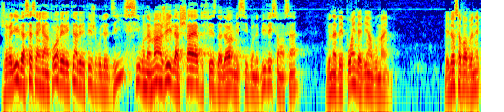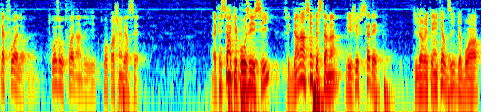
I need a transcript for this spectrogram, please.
Je relis le verset 53. En vérité, en vérité, je vous le dis, si vous ne mangez la chair du Fils de l'homme et si vous ne buvez son sang, vous n'avez point la vie en vous-même. Et là, ça va revenir quatre fois, là. Trois autres fois dans les trois prochains versets. La question qui est posée ici, c'est que dans l'Ancien Testament, les Juifs savaient qu'il leur était interdit de boire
